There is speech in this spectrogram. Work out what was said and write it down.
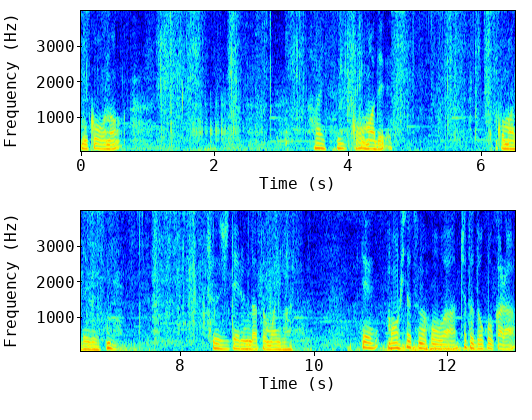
向こうの。排水口まで。ここまでですね。通じてるんだと思います。でもう一つの方はちょっとどこから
